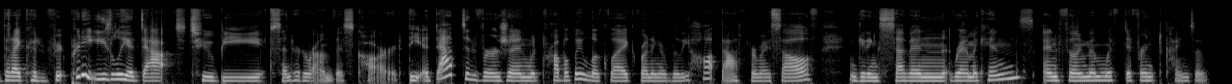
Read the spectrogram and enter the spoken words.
that I could v- pretty easily adapt to be centered around this card. The adapted version would probably look like running a really hot bath for myself and getting seven ramekins and filling them with different kinds of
